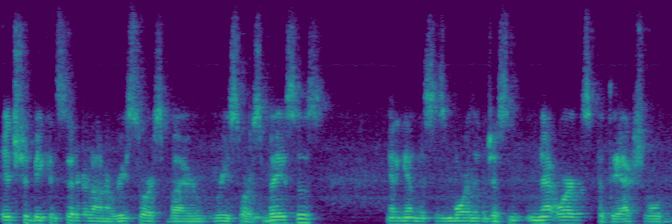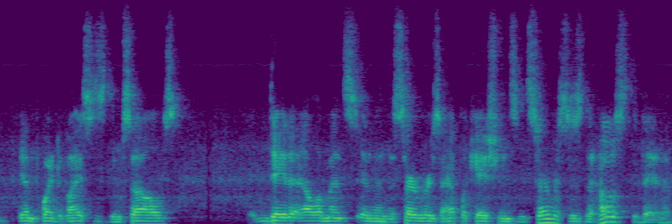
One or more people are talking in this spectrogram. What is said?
it should be considered on a resource by resource basis. And again, this is more than just networks, but the actual endpoint devices themselves, data elements, and then the servers, applications, and services that host the data.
